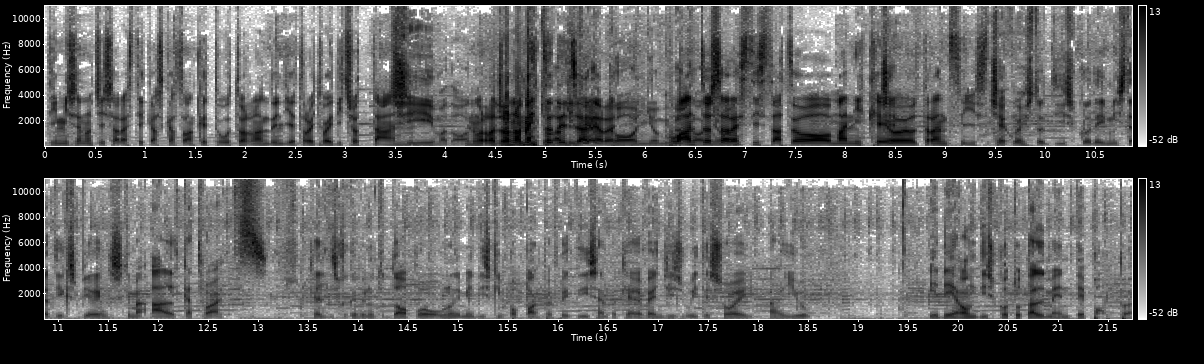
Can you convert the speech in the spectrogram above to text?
dimmi se non ci saresti cascato anche tu tornando indietro ai tuoi 18 anni. Sì, madonna. In un ragionamento del genere. vergogno, mi Quanto vergogno. saresti stato manicheo e oltranzista? C'è questo disco dei Mr. T Experience che si chiama Alcatraz, che è il disco che è venuto dopo uno dei miei dischi pop punk preferiti di sempre, che è Revenge is Sweet e Sorry Are You. Ed era un disco totalmente pop,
